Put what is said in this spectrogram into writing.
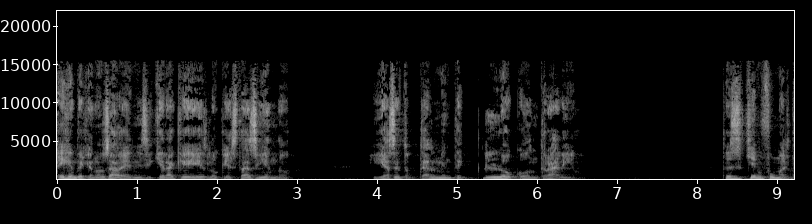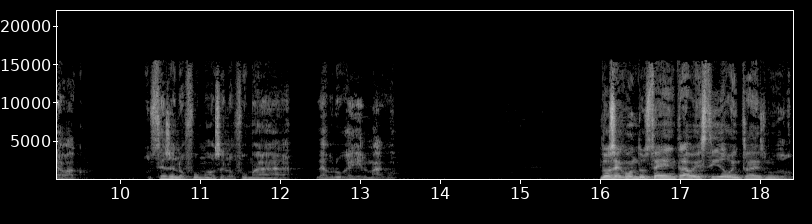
Hay gente que no sabe ni siquiera qué es lo que está haciendo y hace totalmente lo contrario. Entonces, ¿quién fuma el tabaco? ¿Usted se lo fuma o se lo fuma la bruja y el mago? Lo segundo, ¿usted entra vestido o entra desnudo?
